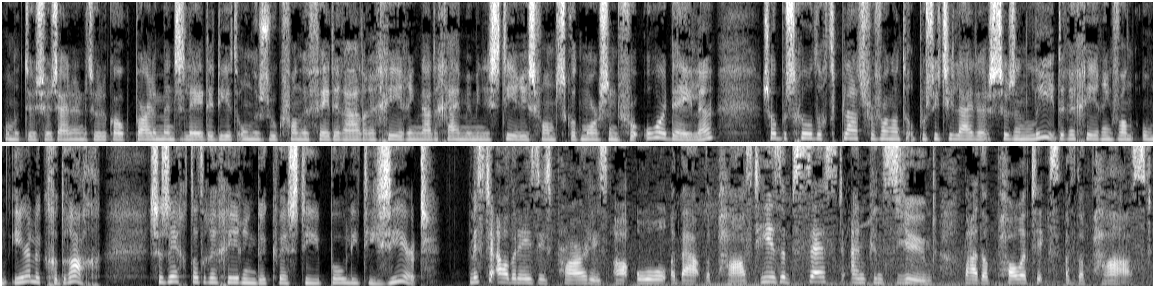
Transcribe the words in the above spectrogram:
Ondertussen zijn er natuurlijk ook parlementsleden die het onderzoek van de federale regering naar de geheime ministeries van Scott Morrison veroordelen. Zo beschuldigt plaatsvervangend oppositieleider Susan Lee de regering van oneerlijk gedrag. Ze zegt dat de regering de kwestie politiseert. Mr. Albanese's priorities are all about the past. He is obsessed and consumed by the politics of the past.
